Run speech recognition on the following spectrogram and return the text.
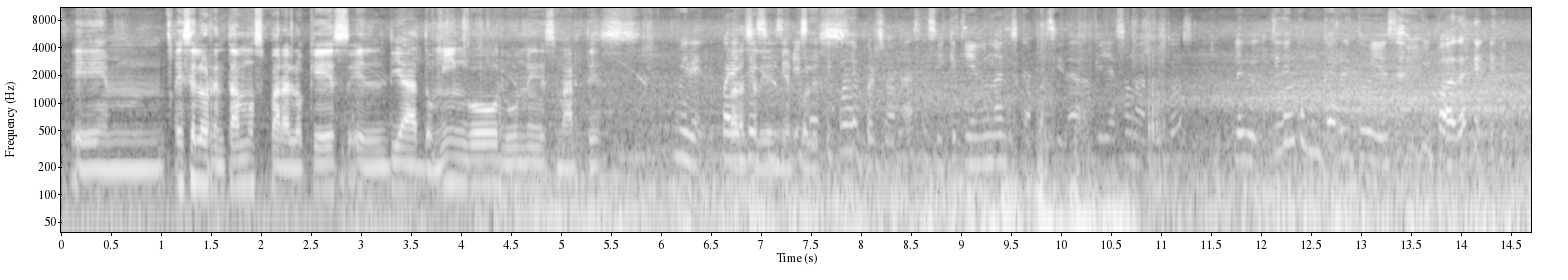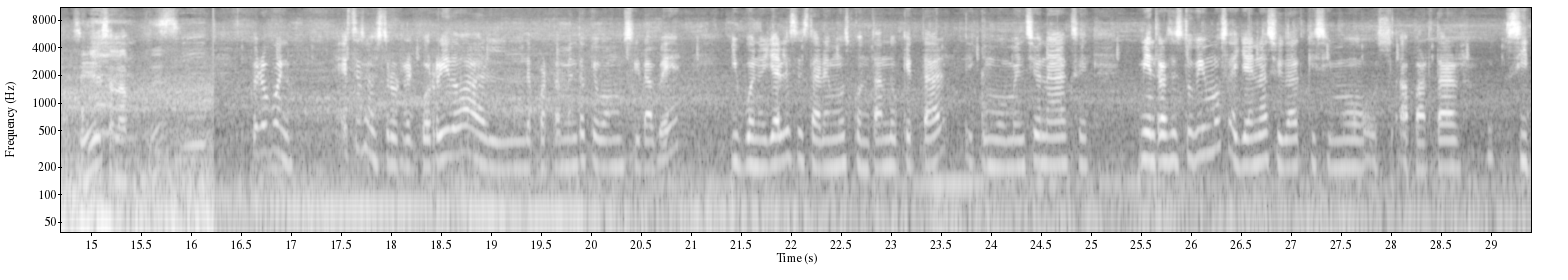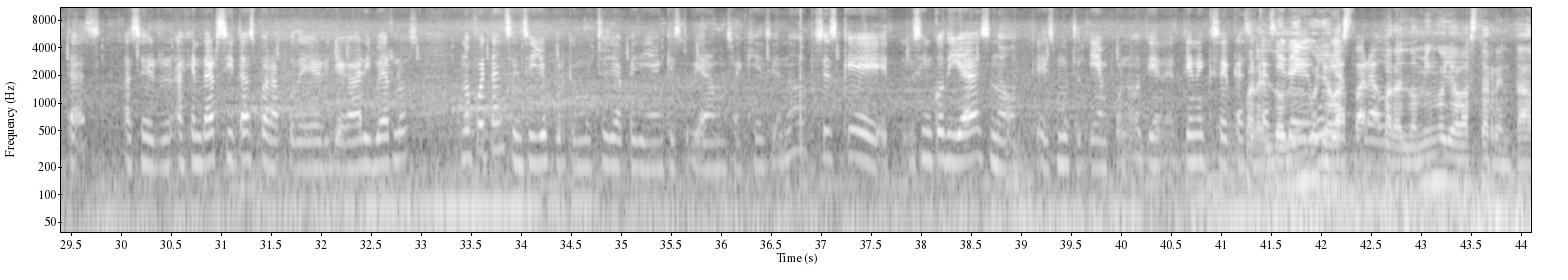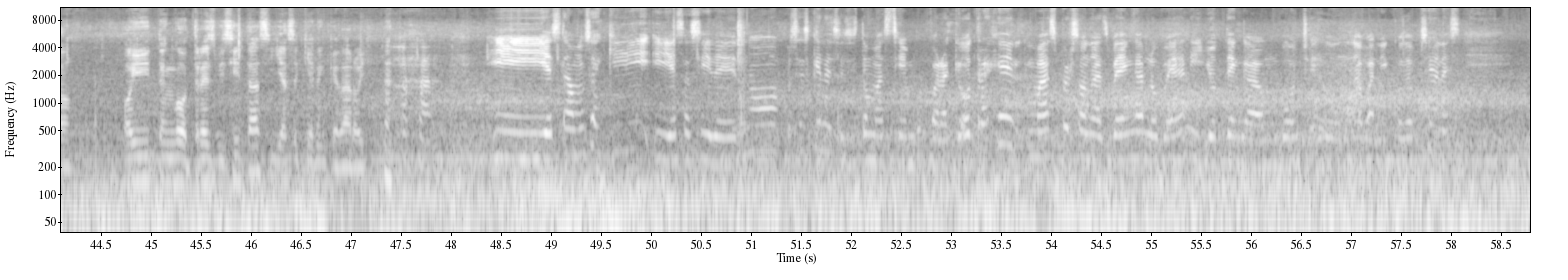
Em, ese lo rentamos para lo que es el día domingo, lunes, martes. Miren, Para paréntesis, ese tipo de personas, así que tienen una discapacidad, que ya son adultos, tienen como un carrito y está bien padre. Sí, esa la. Sí, pero bueno, este es nuestro recorrido al departamento que vamos a ir a ver. Y bueno, ya les estaremos contando qué tal. Y como menciona Axel, mientras estuvimos allá en la ciudad quisimos apartar citas, hacer, agendar citas para poder llegar y verlos. No fue tan sencillo porque muchos ya pedían que estuviéramos aquí. Decían, no, pues es que cinco días no, es mucho tiempo, ¿no? Tiene, tiene que ser casi Para casi de un día va, para otro. para el domingo ya va a estar rentado. Hoy tengo tres visitas y ya se quieren quedar hoy. Ajá. Y estamos aquí y es así de, no, pues es que necesito más tiempo para que otra gente, más personas vengan, lo vean y yo tenga un bonche o un abanico de opciones.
